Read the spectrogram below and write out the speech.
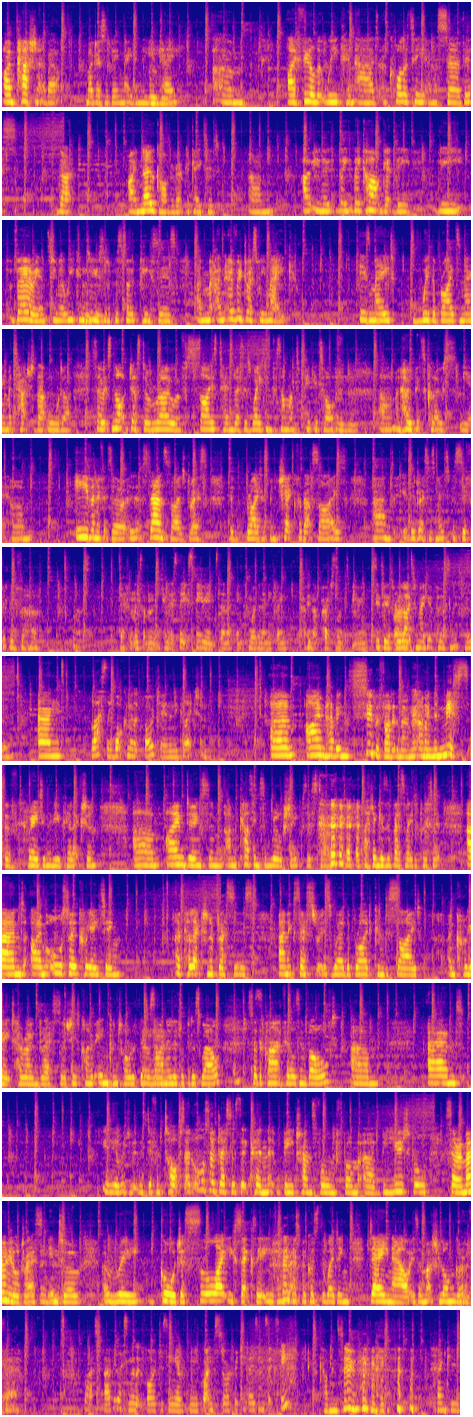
I'm passionate about my dresses being made in the UK. Mm-hmm. Um, I feel that we can add a quality and a service that I know can't be replicated. Um, I, you know, they, they can't get the the variants. You know, we can mm-hmm. do sort of bespoke pieces, and and every dress we make is made with a bride's name attached to that order. So it's not just a row of size 10 dresses waiting for someone to pick it off mm-hmm. um, and hope it's close. Yeah. Um, even if it's a, a stand size dress, the bride has been checked for that size and it, the dress is made specifically for her. That's definitely something that you can, it's the experience then I think more than anything, having that personal experience. It is, we like to make it a personal experience. And lastly, what can we look forward to in the new collection? Um, I'm having super fun at the moment. I'm in the midst of creating the new collection. Um, I'm doing some, I'm cutting some real shapes this time, I think is the best way to put it. And I'm also creating a collection of dresses and accessories where the bride can decide and create her own dress. So she's kind of in control of the design a little bit as well. So the client feels involved. Um, and you know, with, with different tops and also dresses that can be transformed from a beautiful ceremonial dress mm-hmm. into a, a really gorgeous, slightly sexy evening dress because the wedding day now is a much longer Yeah. affair. Well, that's fabulous, and we look forward to seeing everything you've got in store for 2016. It's coming soon. Thank you.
